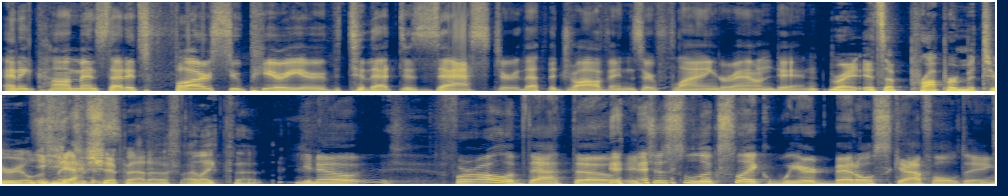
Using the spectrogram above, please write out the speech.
and he comments that it's far superior to that disaster that the Drahvins are flying around in. Right. It's a proper material to make a ship out of. I liked that. You know, for all of that though, it just looks like weird metal scaffolding.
